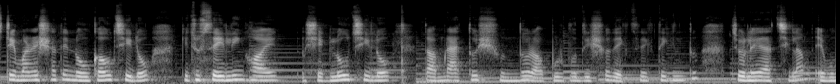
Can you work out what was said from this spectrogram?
স্টিমারের সাথে নৌকাও ছিল কিছু সেলিং হয় সেগুলোও ছিল। তো আমরা এত সুন্দর অপূর্ব দৃশ্য দেখতে দেখতে কিন্তু চলে যাচ্ছিলাম এবং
